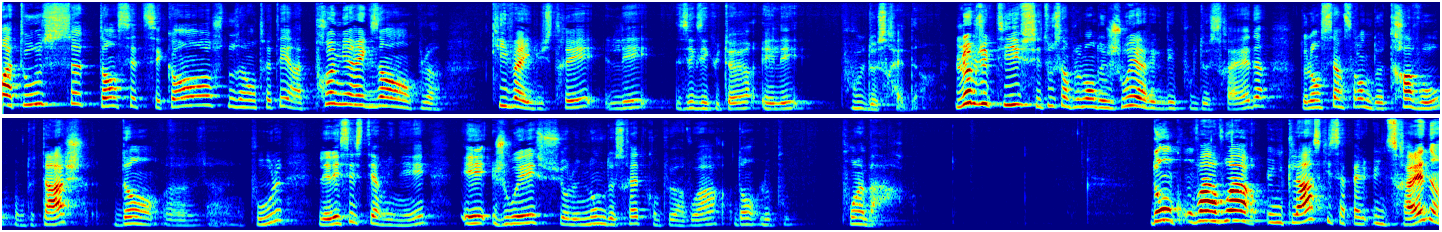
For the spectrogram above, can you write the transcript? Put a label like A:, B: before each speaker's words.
A: Bonjour à tous, dans cette séquence nous allons traiter un premier exemple qui va illustrer les exécuteurs et les poules de thread. L'objectif c'est tout simplement de jouer avec des poules de thread, de lancer un certain nombre de travaux, donc de tâches dans euh, une pool, les laisser se terminer et jouer sur le nombre de threads qu'on peut avoir dans le pool. Point barre. Donc on va avoir une classe qui s'appelle une thread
